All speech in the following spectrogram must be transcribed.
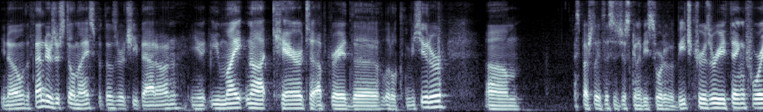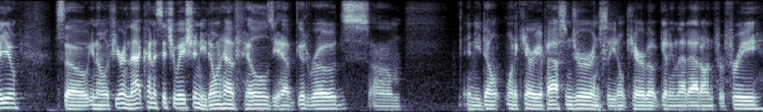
you know, the fenders are still nice, but those are a cheap add on. You, you might not care to upgrade the little computer, um, especially if this is just going to be sort of a beach cruisery thing for you. So, you know, if you're in that kind of situation, you don't have hills, you have good roads. Um, and you don't want to carry a passenger, and so you don't care about getting that add-on for free.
